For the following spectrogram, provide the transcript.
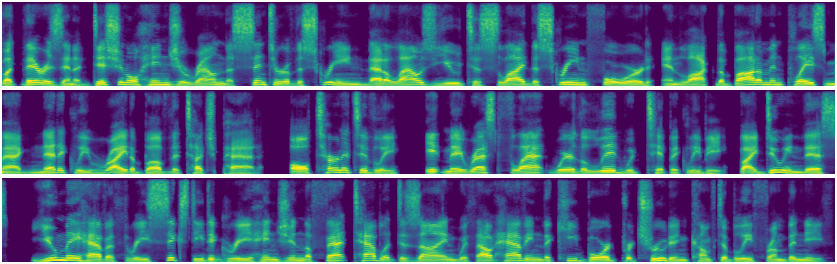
but there is an additional hinge around the center of the screen that allows you to slide the screen forward and lock the bottom in place magnetically right above the touchpad. Alternatively, it may rest flat where the lid would typically be. By doing this, you may have a 360-degree hinge in the fat tablet design without having the keyboard protruding comfortably from beneath.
